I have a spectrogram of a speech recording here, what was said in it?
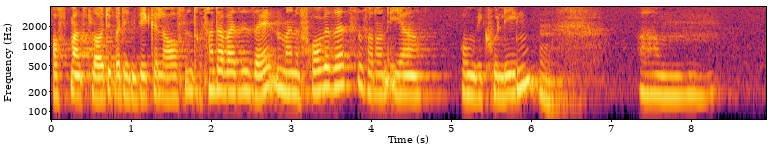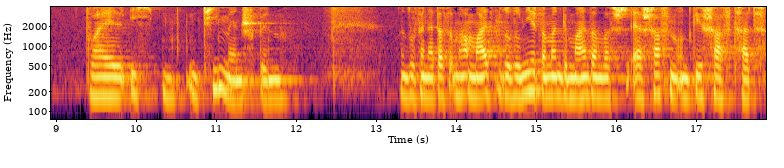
oftmals Leute über den Weg gelaufen. Interessanterweise selten meine Vorgesetzte, sondern eher irgendwie Kollegen. Mhm. Ähm, weil ich ein, ein Teammensch bin. Insofern hat das immer am meisten resoniert, wenn man gemeinsam was erschaffen und geschafft hat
